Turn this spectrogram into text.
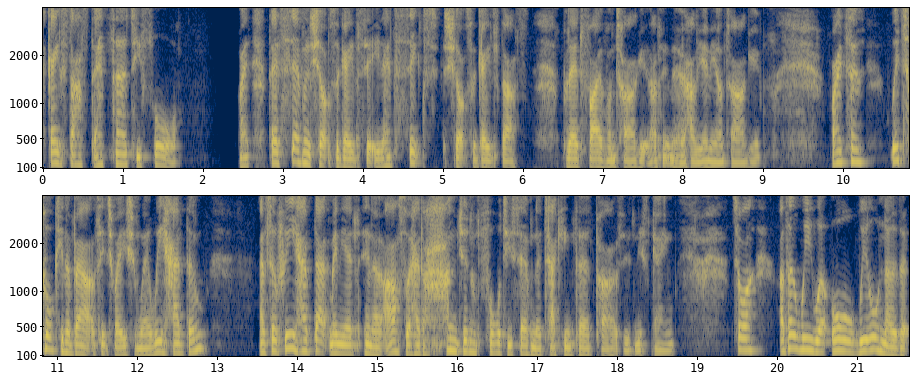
Against us, they had 34. Right? They had seven shots against City. They had six shots against us, but they had five on target. I think they had hardly any on target. Right? So we're talking about a situation where we had them. And so if we have that many, you know, Arsenal had 147 attacking third parties in this game. So uh, although we were all, we all know that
